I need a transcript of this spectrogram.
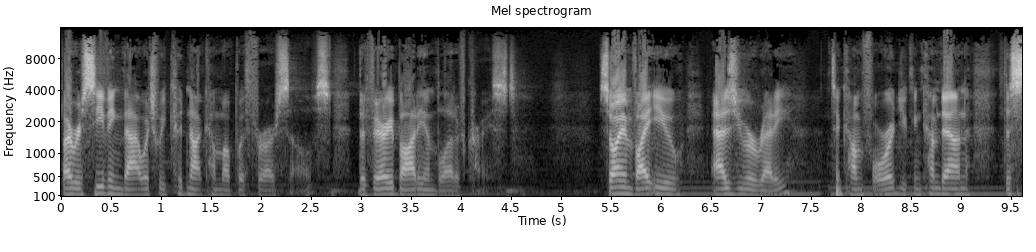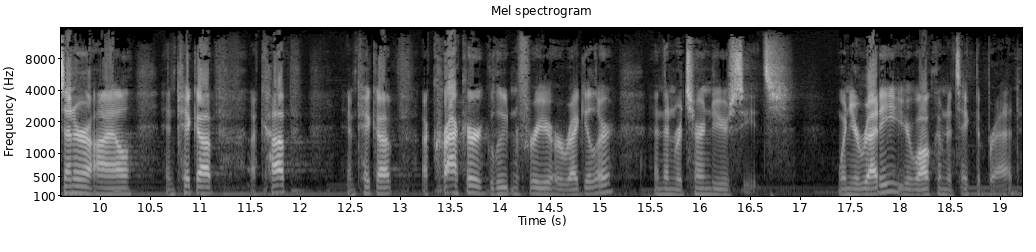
by receiving that which we could not come up with for ourselves the very body and blood of Christ. So I invite you, as you are ready, to come forward. You can come down the center aisle and pick up a cup and pick up a cracker, gluten free or regular and then return to your seats. When you're ready, you're welcome to take the bread.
